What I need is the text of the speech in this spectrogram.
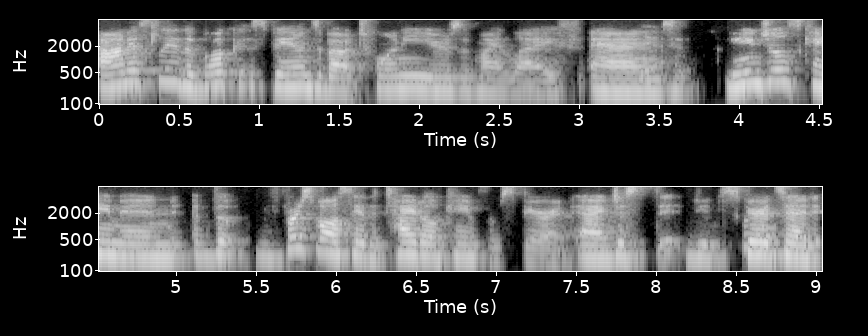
honestly, the book spans about 20 years of my life. And yeah. angels came in. The first of all, I'll say the title came from spirit. I just spirit said,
